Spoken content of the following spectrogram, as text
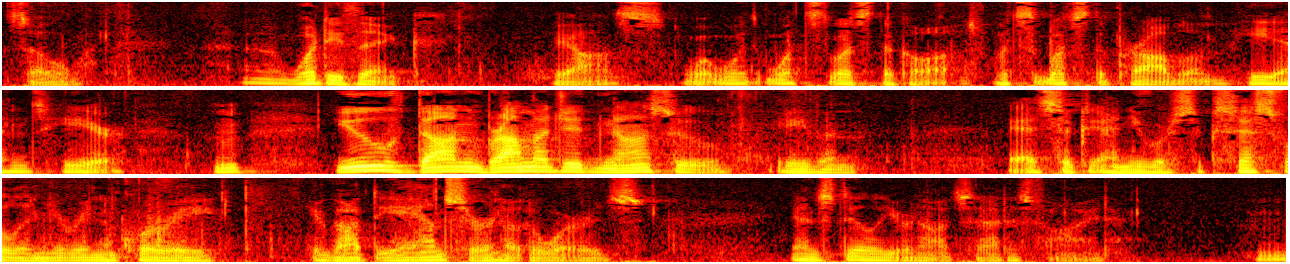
So, uh, what do you think? Yes. What, what, what's what's the cause? What's what's the problem? He ends here. Hmm? You've done Brahma Jignasu even, and you were successful in your inquiry. You got the answer, in other words, and still you're not satisfied. Hmm?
